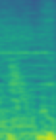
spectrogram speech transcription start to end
you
